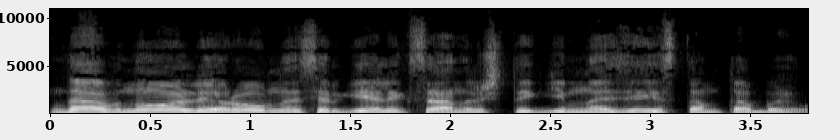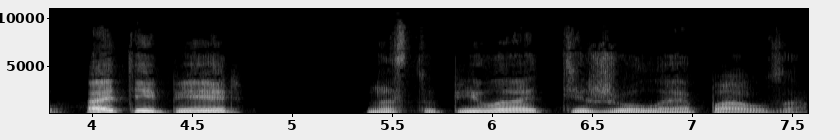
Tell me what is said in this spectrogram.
«Давно ли, ровно, Сергей Александрович, ты гимназистом-то был, а теперь...» Наступила тяжелая пауза.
